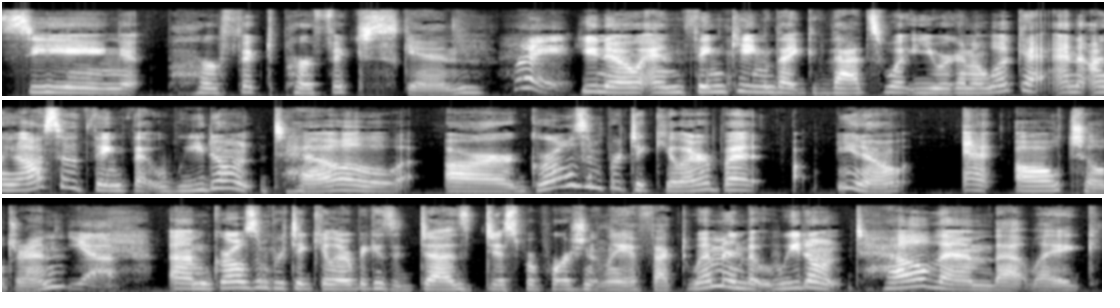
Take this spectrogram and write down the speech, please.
seeing perfect, perfect skin, Right. you know, and thinking like that's what you were going to look at. And I also think that we don't tell our girls in particular, but you know, at all children, Yeah. um, girls in particular, because it does disproportionately affect women. But we don't tell them that like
